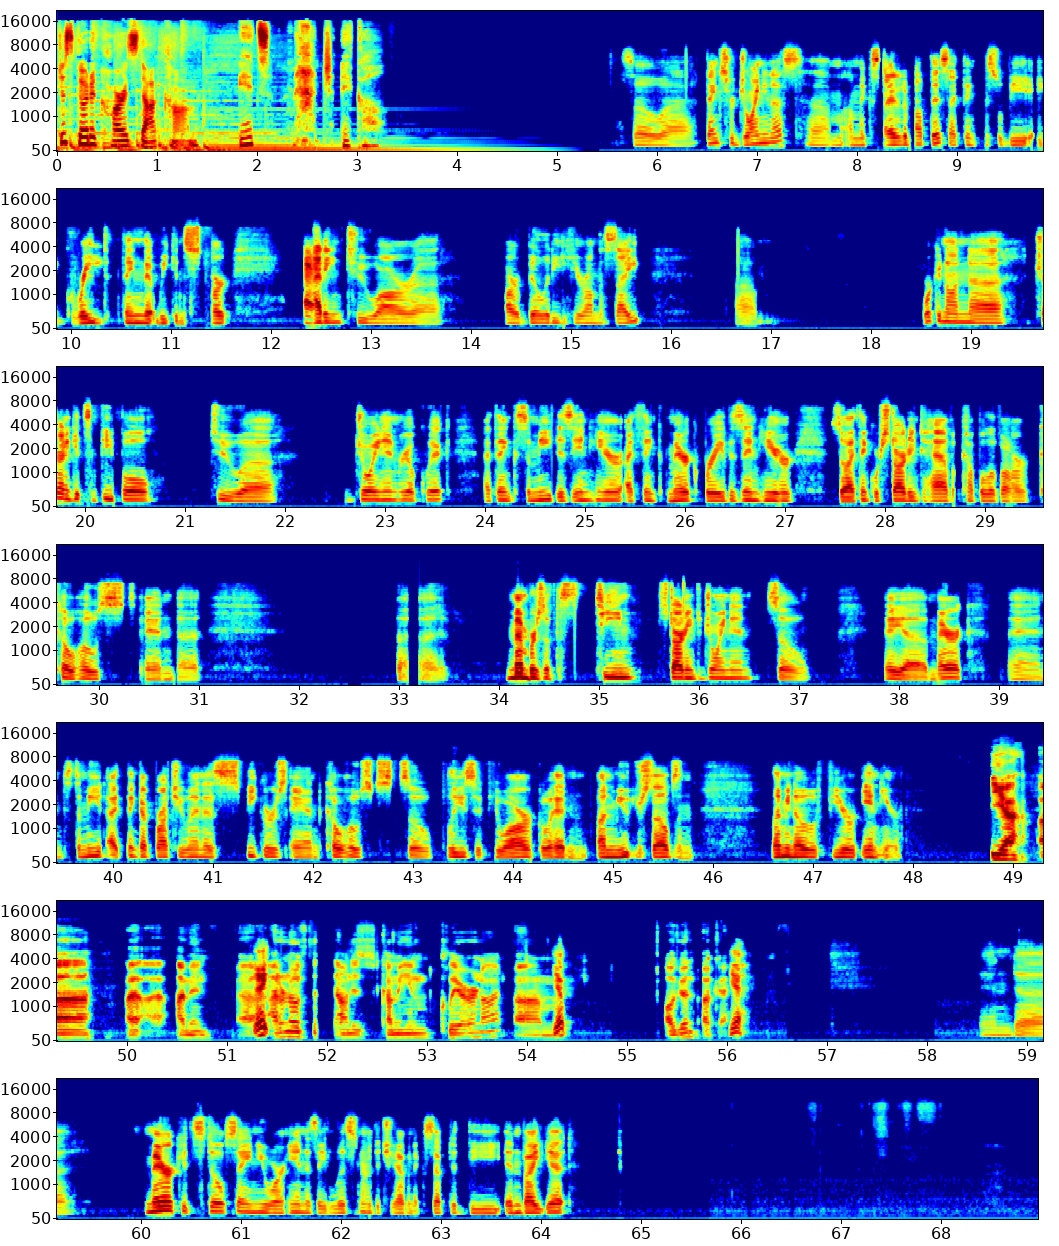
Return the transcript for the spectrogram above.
just go to Cars.com. It's magical. So uh, thanks for joining us. Um, I'm excited about this. I think this will be a great thing that we can start adding to our uh, our ability here on the site. Um, working on uh, trying to get some people to uh, join in real quick. I think Summet is in here. I think Marek Brave is in here. So I think we're starting to have a couple of our co-hosts and uh, uh, members of the team starting to join in. So, hey, uh, Marek and Summet, I think I've brought you in as speakers and co-hosts. So please, if you are, go ahead and unmute yourselves and let me know if you're in here. Yeah, uh, I, am in. Uh, hey. I don't know if the sound is coming in clear or not. Um, yep. All good. Okay. Yeah. And uh, Marek, it's still saying you are in as a listener that you haven't accepted the invite yet.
